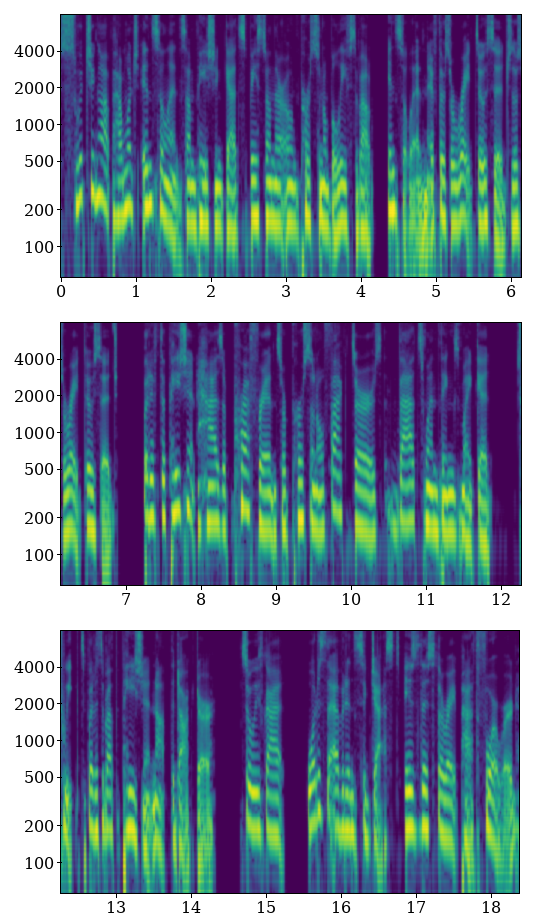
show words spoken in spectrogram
switching up how much insulin some patient gets based on their own personal beliefs about insulin. If there's a right dosage, there's a right dosage. But if the patient has a preference or personal factors, that's when things might get tweaked. But it's about the patient, not the doctor. So we've got what does the evidence suggest? Is this the right path forward?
